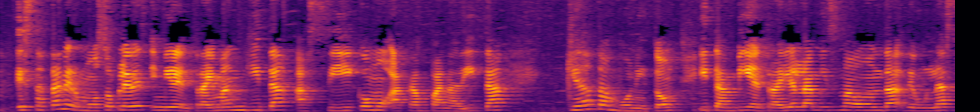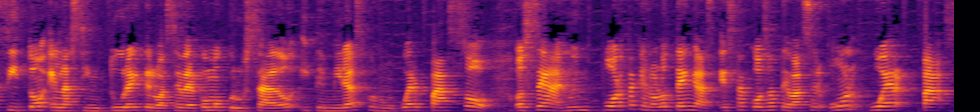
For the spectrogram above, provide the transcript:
Está tan hermoso, plebes. Y miren, trae manguita así como acampanadita queda tan bonito y también trae la misma onda de un lacito en la cintura y te lo hace ver como cruzado y te miras con un cuerpazo, o sea, no importa que no lo tengas, esta cosa te va a hacer un cuerpazo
